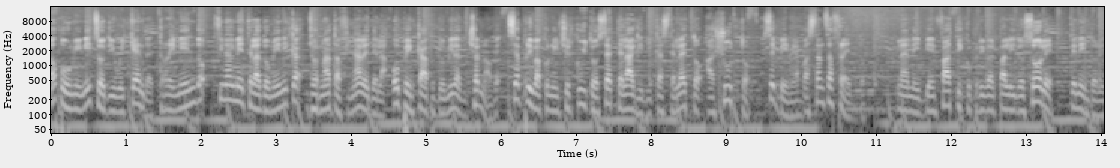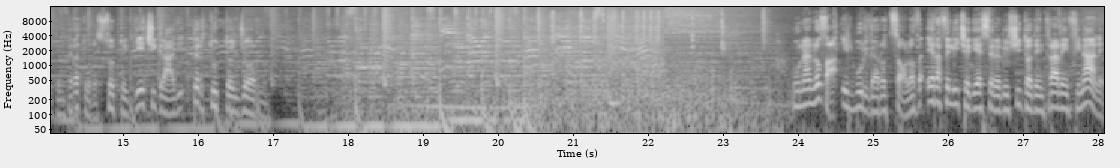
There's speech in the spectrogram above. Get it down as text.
Dopo un inizio di weekend tremendo, finalmente la domenica, giornata finale della Open Cup 2019, si apriva con il circuito Sette Laghi di Castelletto asciutto, sebbene abbastanza freddo. La nebbia infatti copriva il pallido sole, tenendo le temperature sotto i 10 gradi per tutto il giorno. Un anno fa il bulgaro Zolov era felice di essere riuscito ad entrare in finale.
